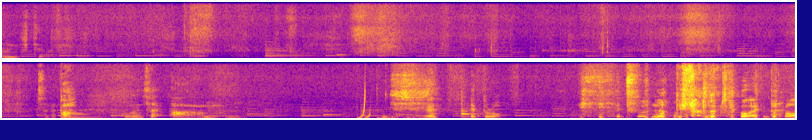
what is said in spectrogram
ろに来てる。あごめんなさい。あー、え？エプロン持ってきた時のエプロン。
